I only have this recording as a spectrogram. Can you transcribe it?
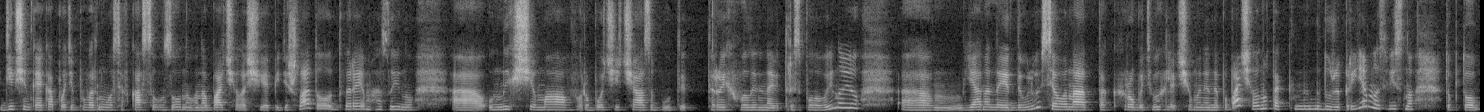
дівчинка, яка потім повернулася в касову зону, вона бачила, що я підійшла до дверей магазину. У них ще мав робочий час бути три хвилини, навіть три з половиною. Ем, Я на неї дивлюся, вона так робить вигляд, що мене не побачила. Ну так не дуже приємно, звісно. Тобто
